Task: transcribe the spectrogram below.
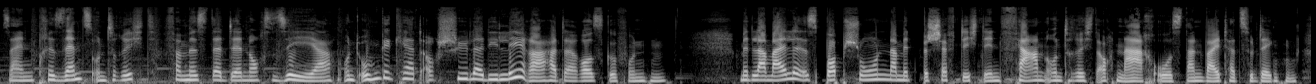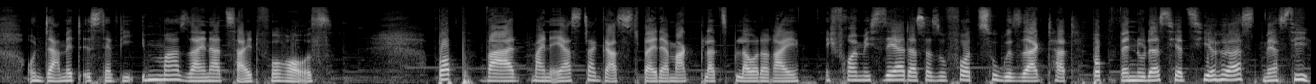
Seinen Präsenzunterricht vermisst er dennoch sehr und umgekehrt auch Schüler, die Lehrer hat er herausgefunden. Mittlerweile ist Bob schon damit beschäftigt, den Fernunterricht auch nach Ostern weiterzudenken. Und damit ist er wie immer seiner Zeit voraus. Bob war mein erster Gast bei der Marktplatzplauderei. Ich freue mich sehr, dass er sofort zugesagt hat. Bob, wenn du das jetzt hier hörst, merci.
